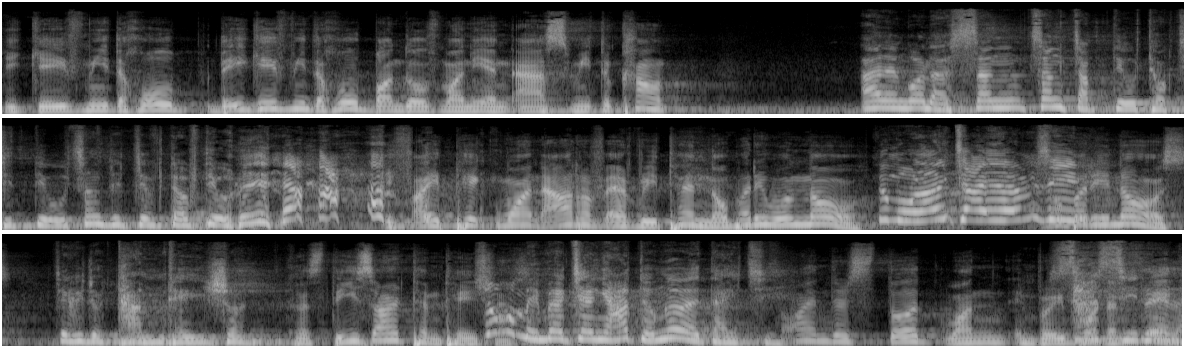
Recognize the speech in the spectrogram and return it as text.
He gave me the whole, they gave me the whole bundle of money and asked me to count. 啊！我嗱生生十条，托一条，生一条，托条咧， If I pick one out of every 10, nobody will know. 都冇人制啊！咁先， Nobody knows. 即叫做 temptation。 Because these are 所以 temptations. 我明白正也同一个弟子， I understood one very 实 important 是咧 thing.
